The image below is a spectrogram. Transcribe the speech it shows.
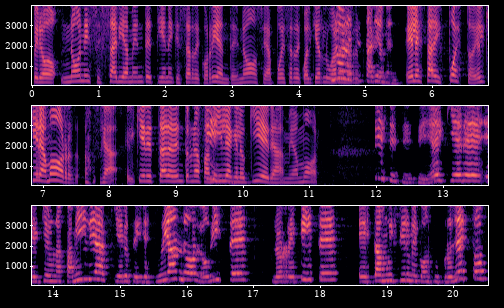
pero no necesariamente tiene que ser de Corrientes, ¿no? O sea, puede ser de cualquier lugar. No necesariamente. Él está dispuesto, él quiere amor, o sea, él quiere estar adentro de una familia que lo quiera, mi amor. Sí, sí, sí, sí. Él quiere, él quiere una familia, quiere seguir estudiando, lo dice, lo repite, está muy firme con sus proyectos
